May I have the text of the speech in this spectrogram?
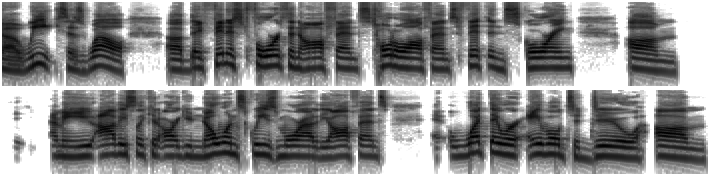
uh, weeks as well. Uh, they finished fourth in offense, total offense, fifth in scoring. Um, I mean, you obviously could argue no one squeezed more out of the offense. Eh, what they were able to do um,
